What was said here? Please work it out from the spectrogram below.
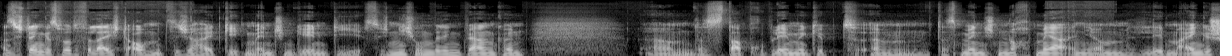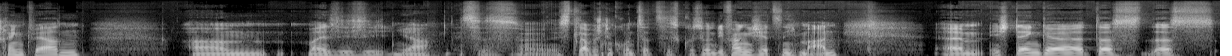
Also ich denke, es wird vielleicht auch mit Sicherheit gegen Menschen gehen, die sich nicht unbedingt wehren können. Ähm, dass es da Probleme gibt, ähm, dass Menschen noch mehr in ihrem Leben eingeschränkt werden. Ähm, weil sie, sie, ja, es ist, äh, ist glaube ich, eine Grundsatzdiskussion. Die fange ich jetzt nicht mal an. Ähm, ich denke, dass das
